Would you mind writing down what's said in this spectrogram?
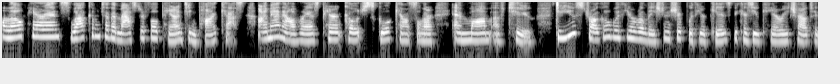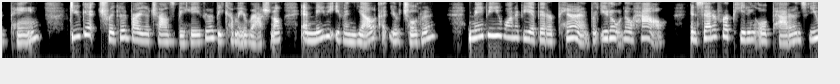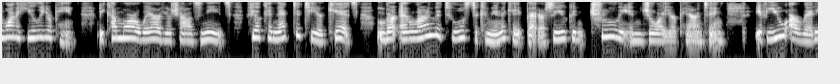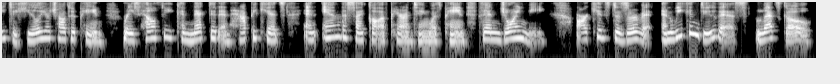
Hello, parents. Welcome to the Masterful Parenting Podcast. I'm Ann Alvarez, parent coach, school counselor, and mom of two. Do you struggle with your relationship with your kids because you carry childhood pain? Do you get triggered by your child's behavior, become irrational, and maybe even yell at your children? Maybe you want to be a better parent, but you don't know how. Instead of repeating old patterns, you want to heal your pain, become more aware of your child's needs, feel connected to your kids, learn, and learn the tools to communicate better so you can truly enjoy your parenting. If you are ready to heal your childhood pain, raise healthy, connected, and happy kids, and end the cycle of parenting with pain, then join me. Our kids deserve it, and we can do this. Let's go.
